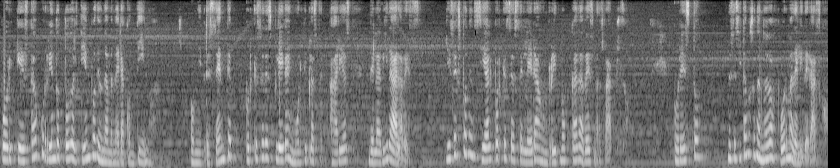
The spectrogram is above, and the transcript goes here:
porque está ocurriendo todo el tiempo de una manera continua. Omnipresente porque se despliega en múltiples áreas de la vida a la vez. Y es exponencial porque se acelera a un ritmo cada vez más rápido. Por esto, necesitamos una nueva forma de liderazgo,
